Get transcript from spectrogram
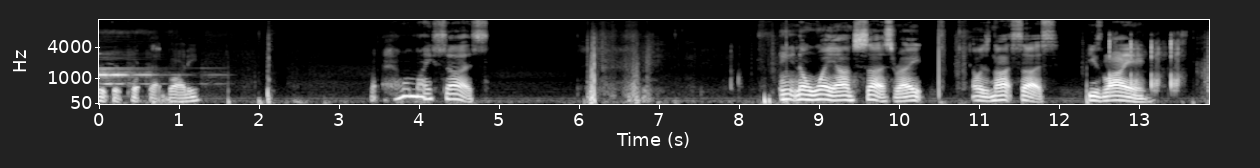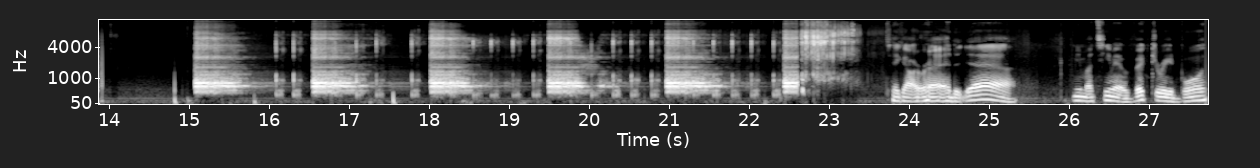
report that body. But how am I sus? Ain't no way I'm sus, right? I was not sus. He's lying. Take out red. Yeah. Me and my teammate victory, boy.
